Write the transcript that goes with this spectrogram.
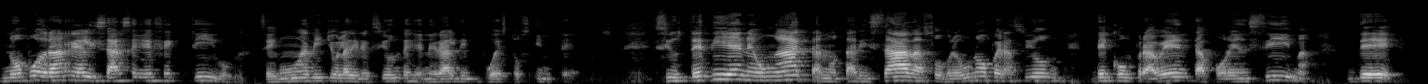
no podrán realizarse en efectivo, según ha dicho la Dirección de General de Impuestos Internos. Si usted tiene un acta notarizada sobre una operación de compraventa por encima de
